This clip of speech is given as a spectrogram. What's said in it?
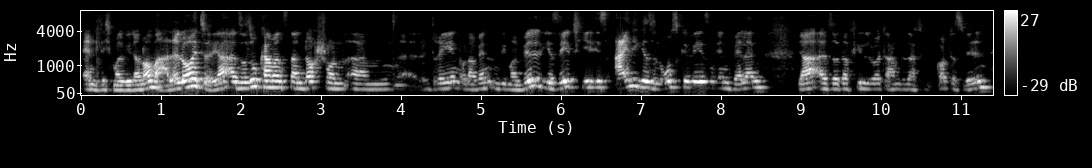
endlich mal wieder normale Leute. Ja, also so kann man es dann doch schon ähm, drehen oder wenden, wie man will. Ihr seht, hier ist einiges los gewesen in Wellem. Ja, also da viele Leute haben gesagt, Gottes Willen.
